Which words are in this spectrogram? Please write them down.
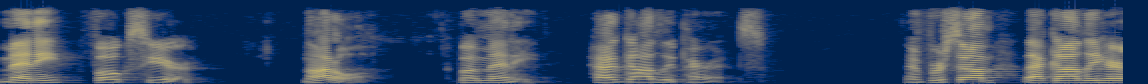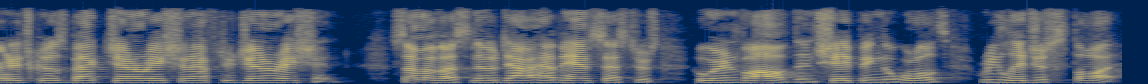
Many folks here, not all, but many, had godly parents. And for some, that godly heritage goes back generation after generation. Some of us, no doubt, have ancestors who are involved in shaping the world's religious thought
